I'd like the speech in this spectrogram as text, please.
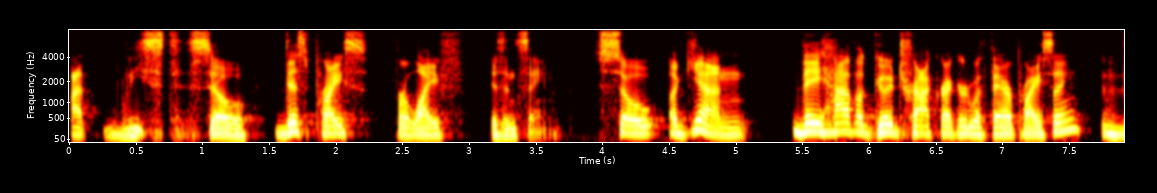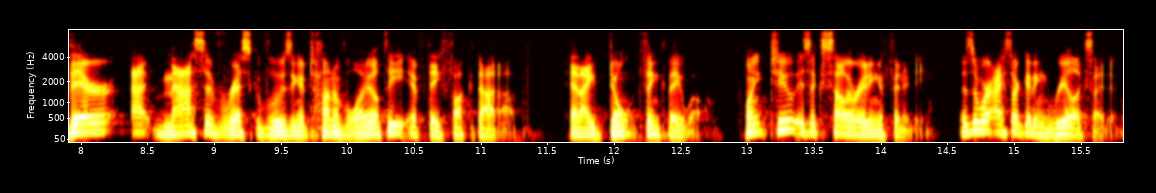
at least. So this price for life is insane. So again, they have a good track record with fair pricing. They're at massive risk of losing a ton of loyalty if they fuck that up. And I don't think they will. Point two is accelerating Affinity. This is where I start getting real excited.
